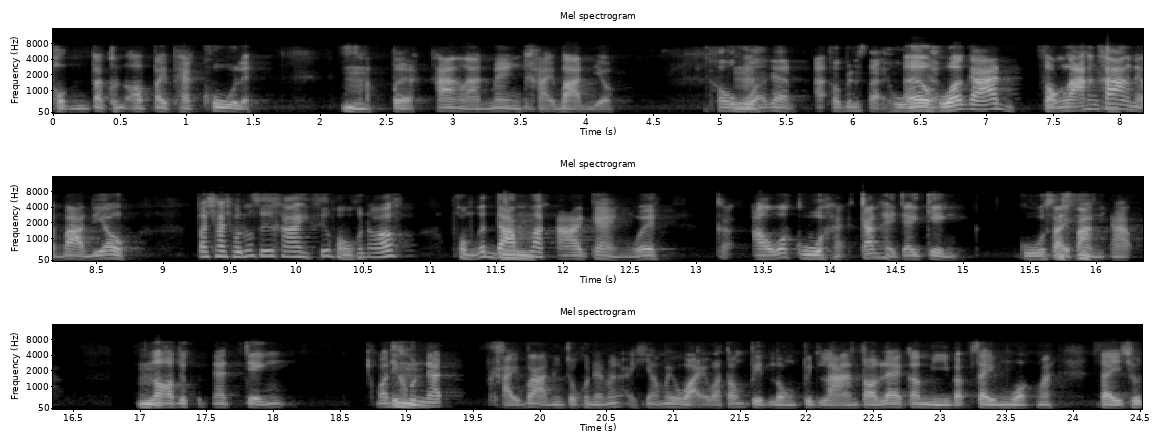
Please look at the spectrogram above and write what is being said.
ผมตัดคุณออฟไปแพ็คคู่เลยอืมสับเปิดข้างร้านแม่งขายบาทเดียว เขาหัวกันเขาเป็นสายหัวเออกันหัวกันสองร้านข้างๆเนี่ย บาทเดียว ประชาชนต้องซื้อใครซื้อผมคุณออฟ ผมก็อืมดั้มราคาแข่งเว้ยก็เอาว่ากูกั้นหายใจเก่ง กูสายปั่นครับอืมรอจนคุณนัทเจ๊งวันที่อืมคุณนัท ขายบาทหนึ่งจนคุณนัทแม่งไอ้เหี้ยังไม่ไหวว่าต้องปิดลงปิดร้านตอนแรกก็มีแบบใส่หมวกมาใส่ชุด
